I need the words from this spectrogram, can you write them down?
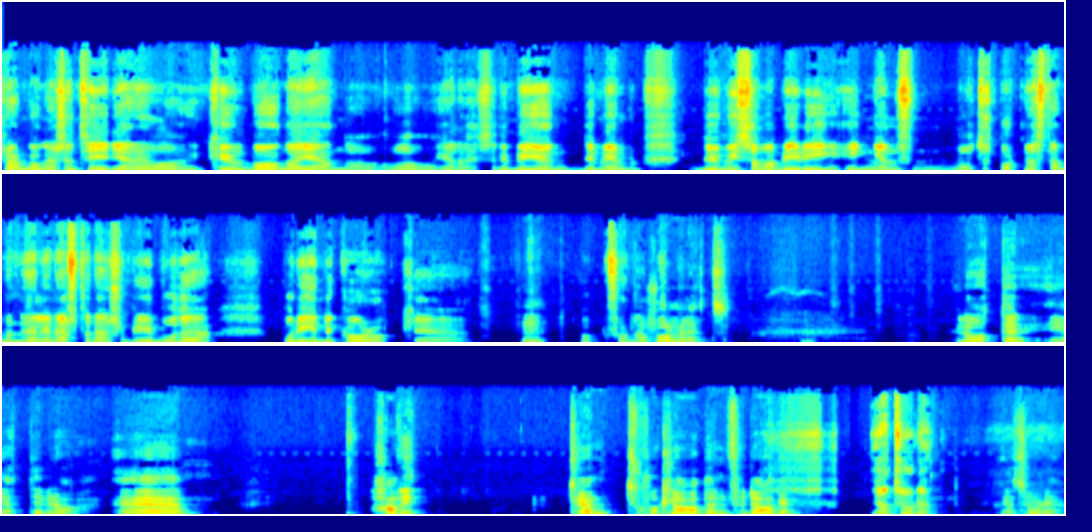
framgångar sedan tidigare och kul bana igen och, och hela Så det blir ju, det blir en, nu midsommar blir det ju ingen motorsport nästan, men helgen efter där så blir det både, både Indycar och, eh, Mm. och Formel Och 1. Formel 1. Låter jättebra. Eh, har vi tömt chokladen för dagen? Jag tror det. Jag tror det.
